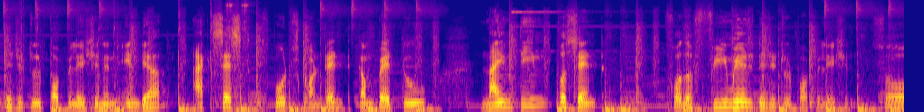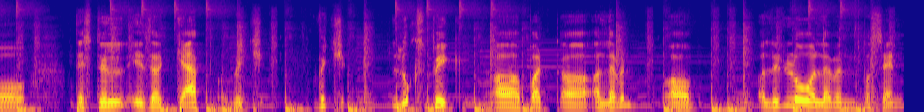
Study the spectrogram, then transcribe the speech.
digital population in India accessed sports content compared to 19% for the female digital population. So there still is a gap which which looks big, uh, but uh, 11, uh, a little over 11%.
